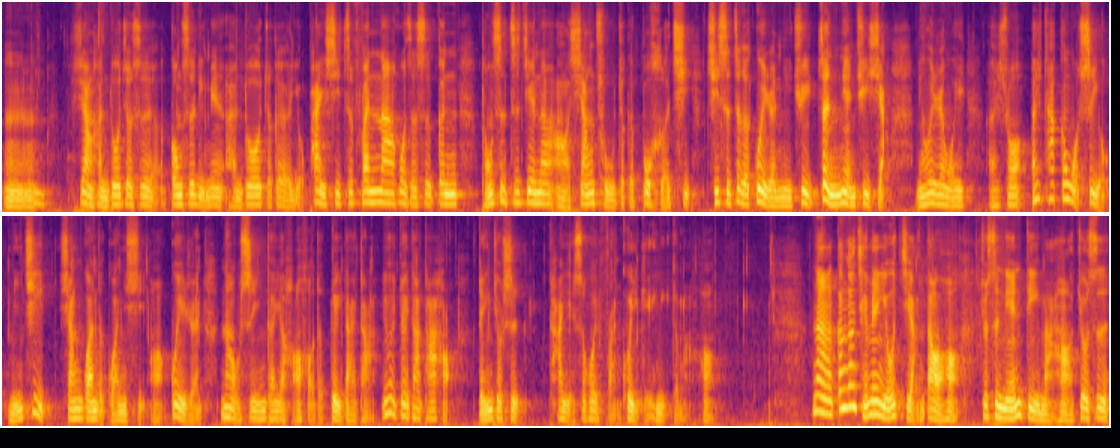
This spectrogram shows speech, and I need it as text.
嗯，像很多就是公司里面很多这个有派系之分呐，或者是跟同事之间呢啊相处这个不和气，其实这个贵人你去正面去想，你会认为。哎，说，哎，他跟我是有名气相关的关系啊，贵人，那我是应该要好好的对待他，因为对待他好，等于就是他也是会反馈给你的嘛，哈。那刚刚前面有讲到哈，就是年底嘛，哈，就是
